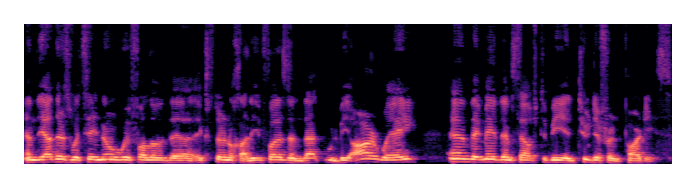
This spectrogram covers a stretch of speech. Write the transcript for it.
And the others would say, no we follow the external Khalifas and that would be our way. And they made themselves to be in two different parties.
